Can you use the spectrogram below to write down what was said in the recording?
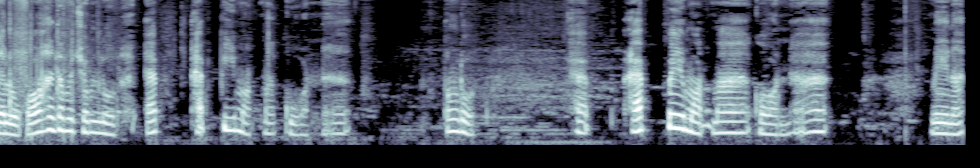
จะโหลดก็ให้ท่านผู้ชมโหลดแอป Happy Mod มาก่อนนะฮะ ต้องโหลดแอป Happy Mod มาก่อนนะฮะ นี่นะ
